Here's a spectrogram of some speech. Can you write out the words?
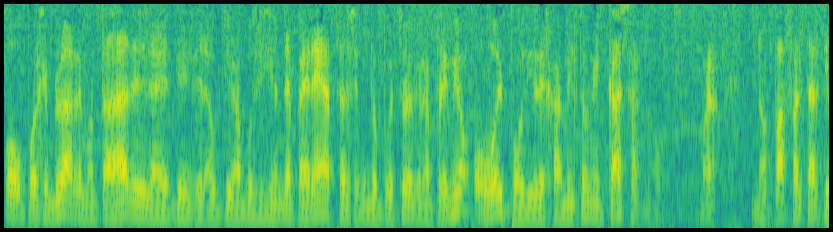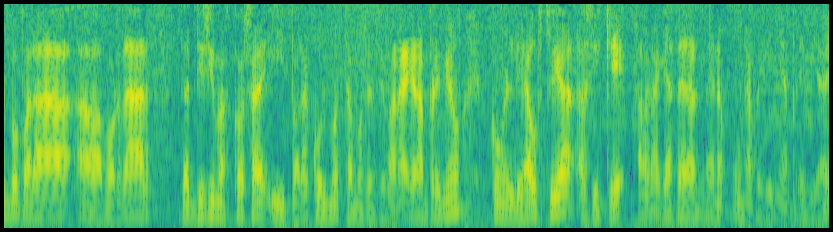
O, por ejemplo, la remontada desde la, última posición de Pérez hasta el segundo puesto del Gran Premio o el podio de Hamilton en casa. No, bueno, nos va a faltar tiempo para abordar tantísimas cosas y para colmo estamos en semana de Gran Premio con el de Austria, así que habrá que hacer al menos una pequeña previa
